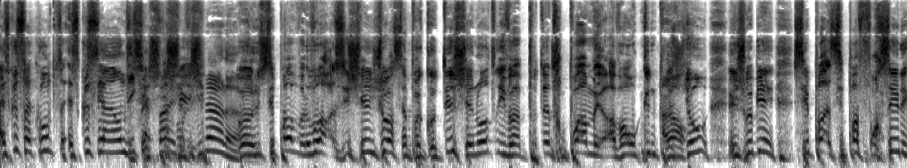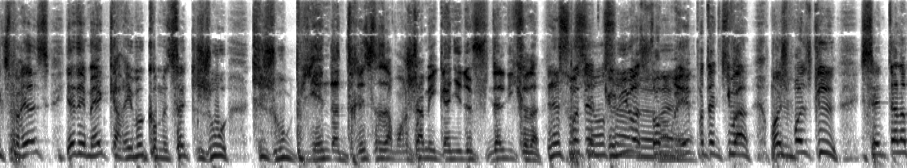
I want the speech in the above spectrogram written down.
Est-ce que ça compte Est-ce que c'est un handicap C'est C'est. Ouais, je sais pas, on va le voir. C'est Chez un joueur, ça peut côté, chez un autre, il va peut-être pas, mais avoir aucune pression et jouer bien. C'est pas, c'est pas forcé l'expérience. Il y a des mecs qui arrivent comme ça, qui jouent, qui jouent bien d'entrée sans avoir jamais gagné de finale. Peut-être que lui va euh, sombrer, ouais. peut-être qu'il va. Moi, je pense que c'est un talent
